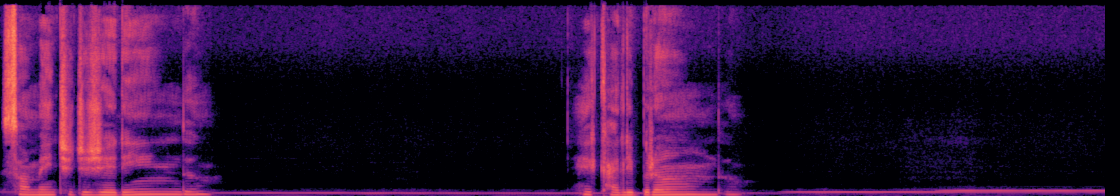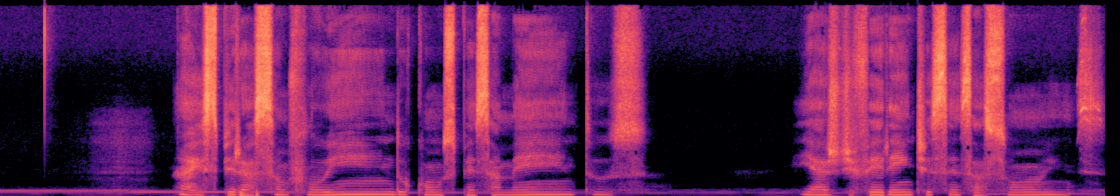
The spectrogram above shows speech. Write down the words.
Somente digerindo, recalibrando. A respiração fluindo com os pensamentos e as diferentes sensações,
